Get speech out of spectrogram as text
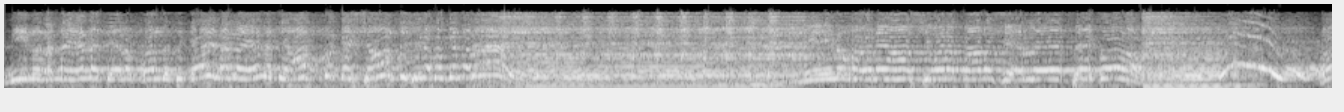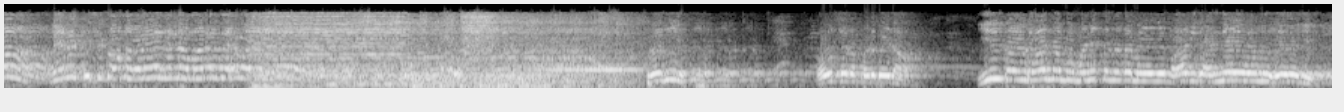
ನೀನು ನನ್ನ ಹೆಂಡತಿಯನ್ನು ಕೊಂದು ನನ್ನ ಅವಸರ ಪಡಬೇಡ. ಈ ಗೌಡ ನಮ್ಮ ಮನೆತನದ ಮೇಲೆ ಮಾಡಿದ ಅನ್ಯಾಯವನ್ನು ಹೇಳಲಿ.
